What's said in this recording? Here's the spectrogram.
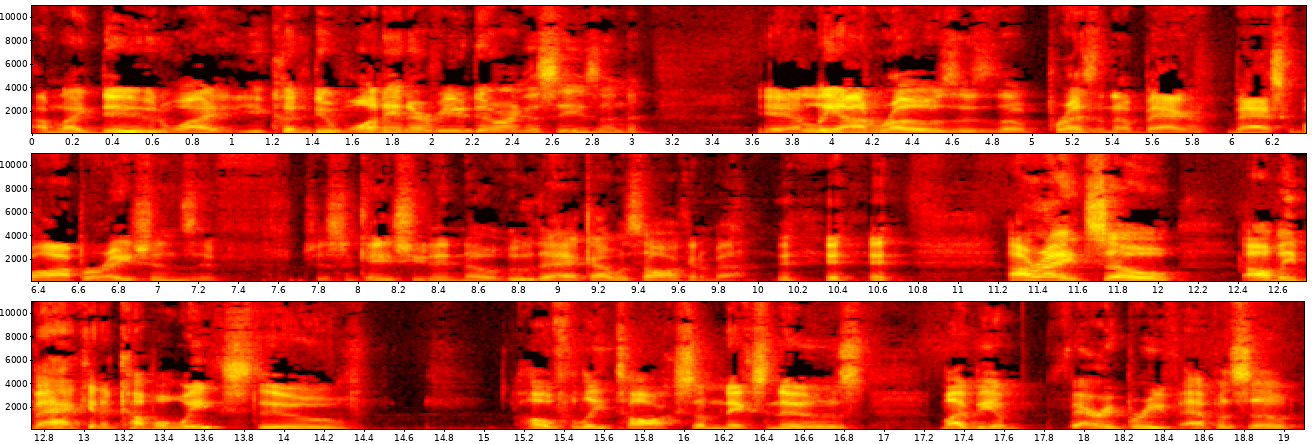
I'm like, dude, why you couldn't do one interview during the season? Yeah, Leon Rose is the president of ba- basketball operations. If just in case you didn't know who the heck I was talking about. All right, so I'll be back in a couple weeks to hopefully talk some Knicks news. Might be a very brief episode,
